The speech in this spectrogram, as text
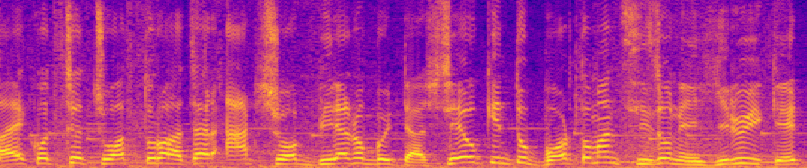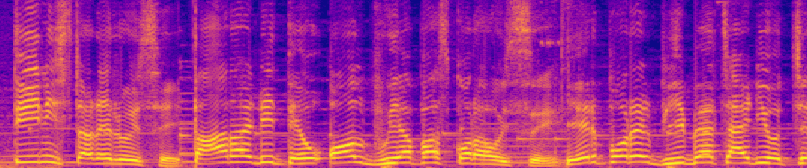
লাইক হচ্ছে চুয়াত্তর হাজার আটশো বিরানব্বইটা। সেও কিন্তু বর্তমান সিজনে হিরোইকে তিন স্টারে রয়েছে। তার আইডিতেও অল ভুয়া পাস করা হয়েছে। এরপরের ভি ব্যাচ আইডি হচ্ছে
